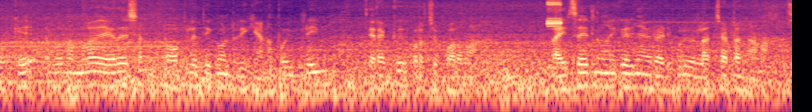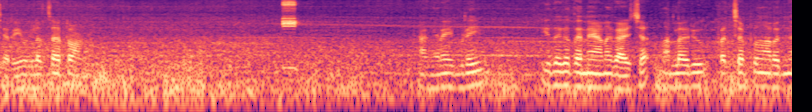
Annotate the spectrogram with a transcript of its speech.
ഓക്കെ അപ്പോൾ നമ്മൾ ഏകദേശം ടോപ്പിലെത്തിക്കൊണ്ടിരിക്കുകയാണ്. അപ്പോൾ ഇവിടെയും തിരക്ക് കുറച്ച് കുറവാണ്. റൈറ്റ് സൈഡിൽ നോക്കിക്കഴിഞ്ഞാൽ ഒരു അടിപൊളി വെള്ളച്ചാട്ടം കാണാം. ചെറിയ വെള്ളച്ചാട്ടമാണ്. അങ്ങനെ ഇവിടെയും ഇതൊക്കെ തന്നെയാണ് കാഴ്ച. നല്ലൊരു പച്ചപ്പ് നിറഞ്ഞ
